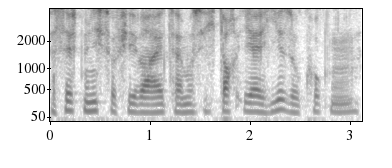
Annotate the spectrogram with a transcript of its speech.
Das hilft mir nicht so viel weiter. Muss ich doch eher hier so gucken.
